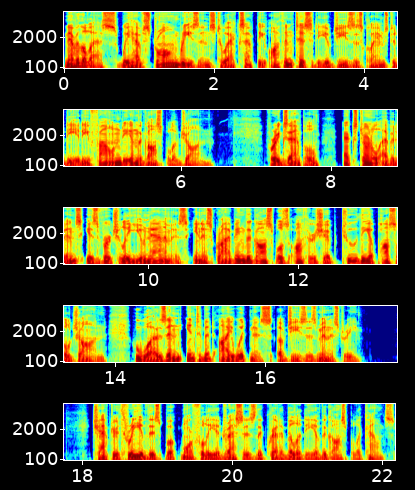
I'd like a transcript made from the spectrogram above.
Nevertheless, we have strong reasons to accept the authenticity of Jesus' claims to deity found in the Gospel of John. For example, external evidence is virtually unanimous in ascribing the Gospel's authorship to the Apostle John, who was an intimate eyewitness of Jesus' ministry. Chapter 3 of this book more fully addresses the credibility of the Gospel accounts.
